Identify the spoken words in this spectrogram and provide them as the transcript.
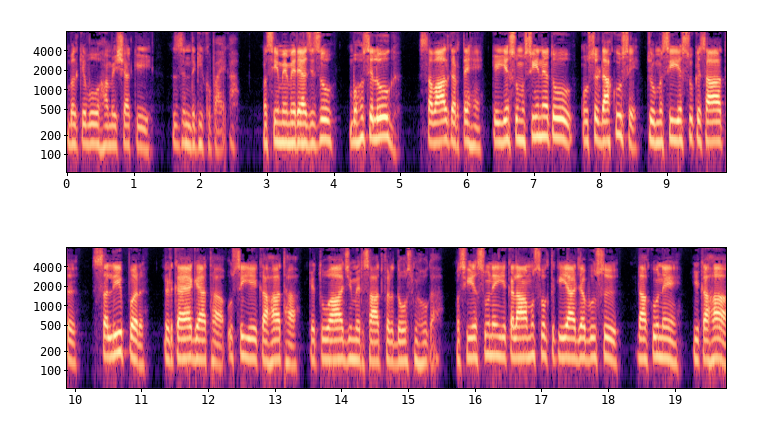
بلکہ وہ ہمیشہ کی زندگی کو پائے گا۔ مسیح میں میرے عزیزو، بہت سے لوگ سوال کرتے ہیں کہ یسو مسیح نے تو اس ڈاکو سے جو مسیح یسو کے ساتھ سلیب پر لٹکایا گیا تھا اس سے یہ کہا تھا کہ تو آج ہی میرے ساتھ پھر دوست میں ہوگا۔ مسیح یسو نے یہ کلام اس وقت کیا جب اس ڈاکو نے یہ کہا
